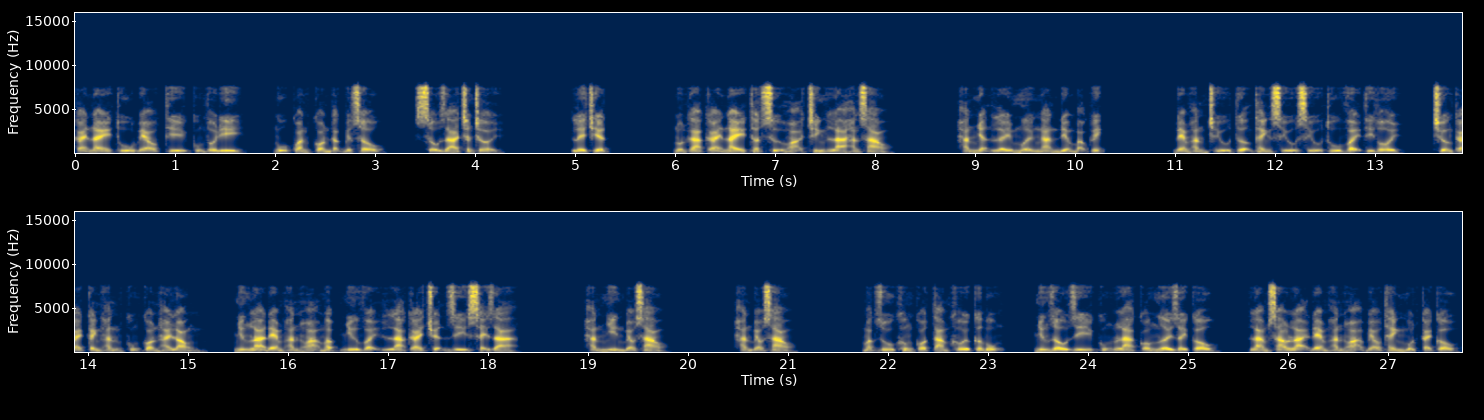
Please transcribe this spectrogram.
cái này thú béo thì cũng thôi đi, ngũ quan còn đặc biệt xấu, xấu ra chân trời. Lê Triệt, nôn ca cái này thật sự họa chính là hắn sao. Hắn nhận lấy mười ngàn điểm bạo kích. Đem hắn chịu tượng thành xỉu xỉu thú vậy thì thôi, trường cái cánh hắn cũng còn hài lòng, nhưng là đem hắn họa mập như vậy là cái chuyện gì xảy ra. Hắn nhìn béo sao? Hắn béo sao? Mặc dù không có tám khối cơ bụng, nhưng dầu gì cũng là có người dây câu, làm sao lại đem hắn họa béo thành một cái cầu,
